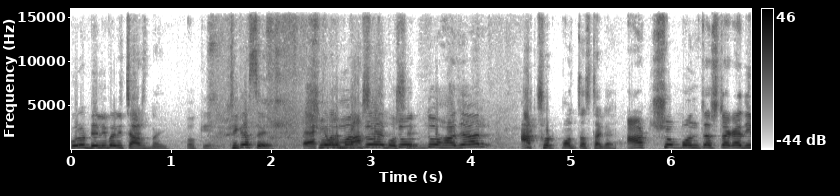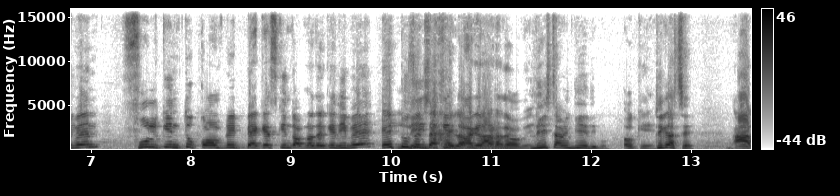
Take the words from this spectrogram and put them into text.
কোনো ডেলিভারি চার্জ নাই। ওকে ঠিক আছে? একেবারে বাসায় বসে। চোদ্দ হাজার আটশো পঞ্চাশ টাকায়। আটশো পঞ্চাশ টাকা দিবেন ফুল কিন্তু কমপ্লিট প্যাকেজ কিন্তু আপনাদেরকে দিবে। এ টু জেড List কিন্তু দেখাইলাম আগে পাঠাতে হবে। লিস্ট আমি দিয়ে দিব। ওকে ঠিক আছে? আর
